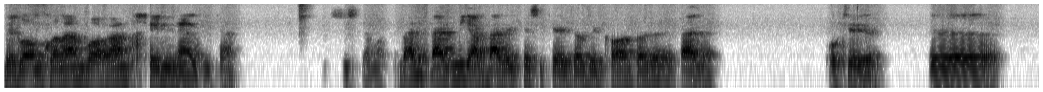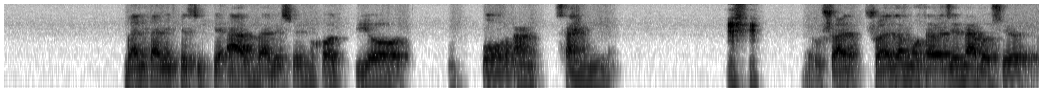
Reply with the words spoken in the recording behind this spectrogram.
نگاه می‌کنم واقعا خیلی نزدیکن. سیستم ولی بر میگم برای کسی که اجازه کار داره بله. اوکی. ولی برای کسی که اولش می‌خواد بیاد واقعا سنگینه. شاید شاید هم متوجه نباشه.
